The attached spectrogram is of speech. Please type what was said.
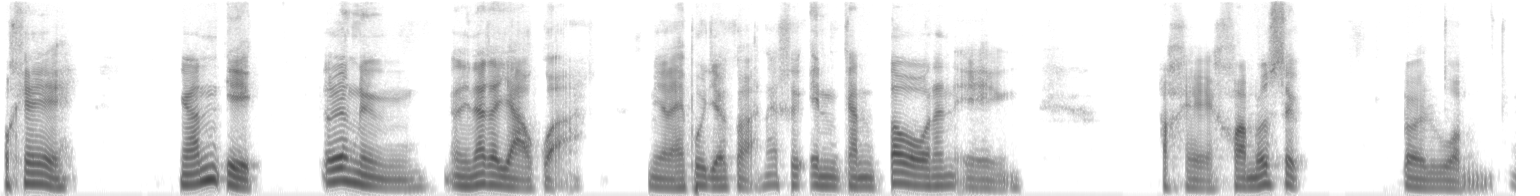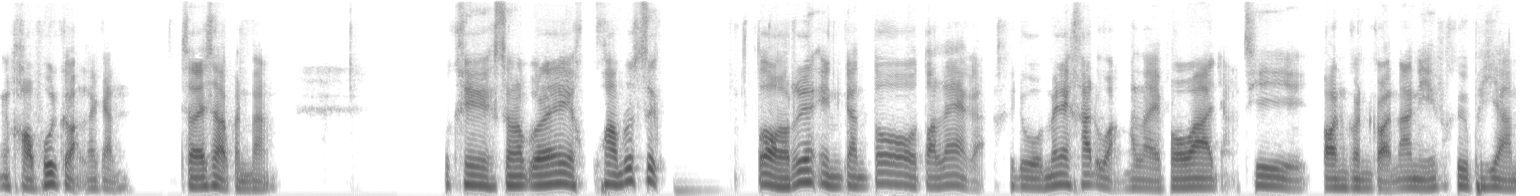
โอเค งั้นอีกเรื่องหนึ่ง อันนี้น่าจะยาวกว่า มีอะไรให้พูดเยอะกว่า นั่นคือ Encanto นั่นเอง โอเค ความรู้สึก โดยรวม ขอพูดก่อนแล้วกันจะได้สลับกันบ้าง โอเคสำหรับอเล่ความรู้สึกต่อเรื่อง Encanto ตอนแรกอะคือดูไม่ได้คาดหวังอะไร เพราะว่าอย่างที่ตอนก่อนๆหน้านี้คือพยายาม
